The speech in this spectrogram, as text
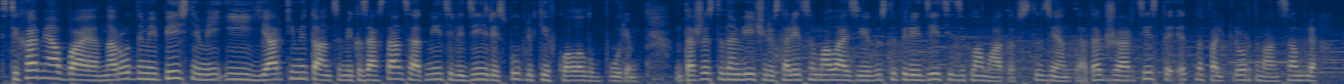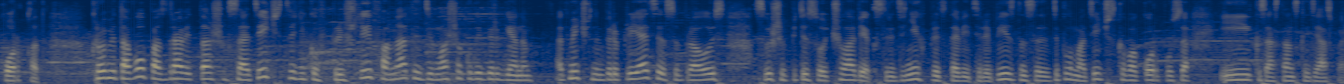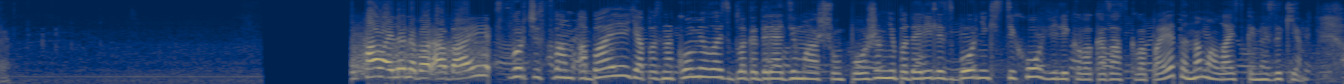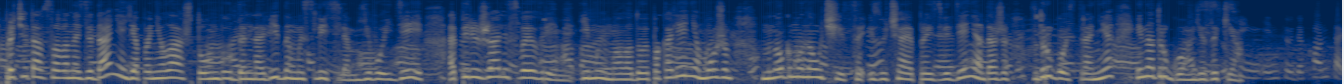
Стихами Абая, народными песнями и яркими танцами казахстанцы отметили День республики в Куала-Лумпуре. На торжественном вечере в столице Малайзии выступили дети дипломатов, студенты, а также артисты этнофольклорного ансамбля «Хоркат». Кроме того, поздравить наших соотечественников пришли фанаты Димаша Кудайбергена. Отмечено мероприятие собралось свыше 500 человек. Среди них представители бизнеса, дипломатического корпуса и казахстанской диаспоры. С творчеством Абая я познакомилась благодаря Димашу. Позже мне подарили сборник стихов великого казахского поэта на малайском языке. Прочитав слова назидания, я поняла, что он был дальновидным мыслителем. Его идеи опережали свое время, и мы, молодое поколение, можем многому научиться, изучая произведения даже в другой стране и на другом языке.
